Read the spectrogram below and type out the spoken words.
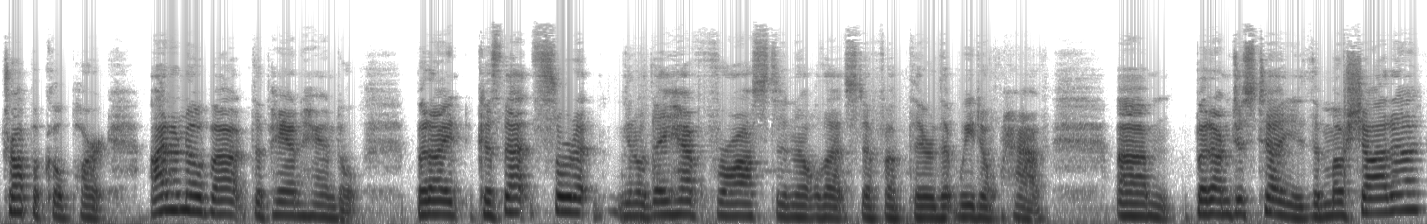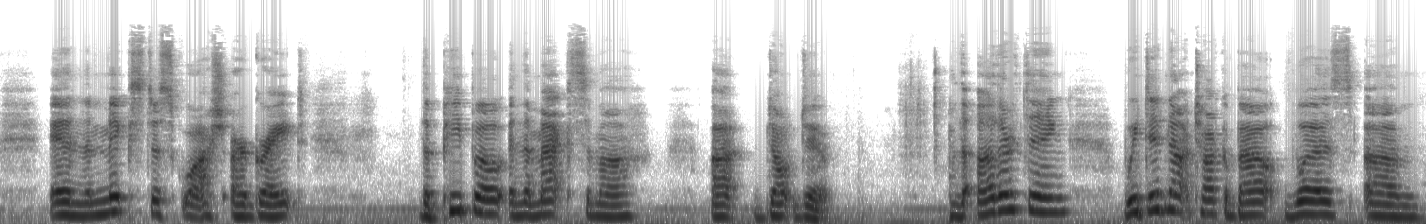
tropical part. I don't know about the panhandle, but I, because that's sort of, you know, they have frost and all that stuff up there that we don't have. Um, but I'm just telling you, the Mochata and the mixed squash are great. The Pepo and the Maxima uh, don't do. The other thing we did not talk about was um,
